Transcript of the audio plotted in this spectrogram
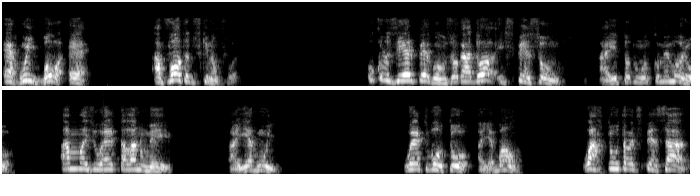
É ruim, boa? É. A volta dos que não foram. O Cruzeiro pegou um jogador e dispensou uns. Aí todo mundo comemorou. Ah, mas o Hélio está lá no meio. Aí é ruim. O Hélio voltou. Aí é bom. O Arthur estava dispensado.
